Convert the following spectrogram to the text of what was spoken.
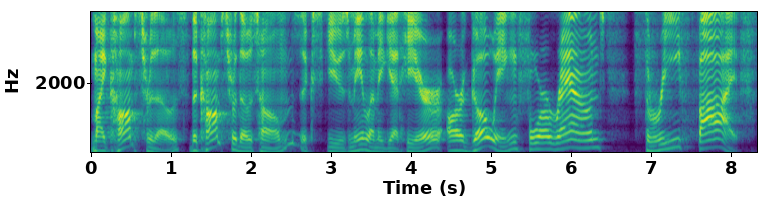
my comps for those. The comps for those homes, excuse me, let me get here, are going for around three five.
